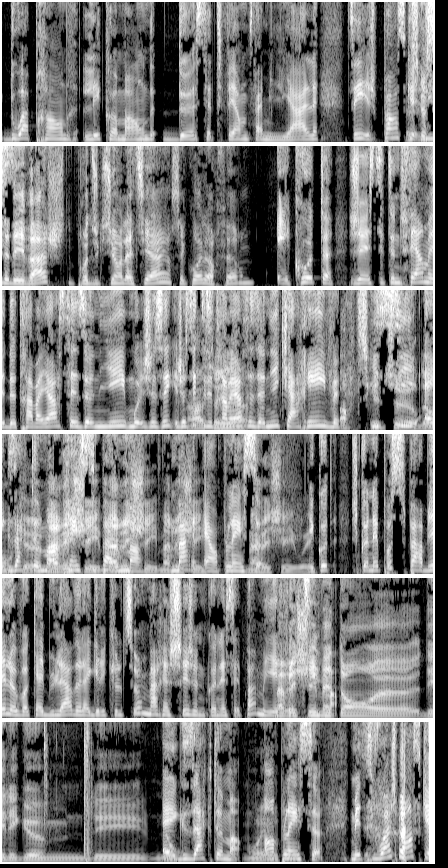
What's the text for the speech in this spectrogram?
doit prendre les commandes de cette ferme familiale. Tu sais, je pense que Est-ce que c'est des vaches, production laitière? C'est quoi leur ferme? Écoute, c'est une ferme de travailleurs saisonniers. Moi, je sais, je sais Ah, que c'est des travailleurs euh, saisonniers qui arrivent ici, donc, euh, exactement, maraîcher, principalement. maraîcher, maraîcher. Mar- en plein ça. Maraîcher, oui. Écoute, je connais pas super bien le vocabulaire de l'agriculture. Maraîcher, je ne connaissais pas, mais Maraîcher, effectivement. mettons, euh, des légumes, des... non? Exactement, Oui, en plein ça. Mais tu vois, je pense que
